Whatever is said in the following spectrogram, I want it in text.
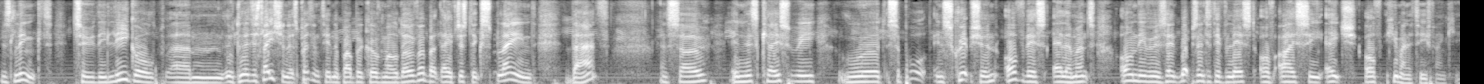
is linked to the legal um, legislation that's present in the Republic of Moldova, but they've just explained that. And so, in this case, we would support inscription of this element on the representative list of ICH of humanity. Thank you.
